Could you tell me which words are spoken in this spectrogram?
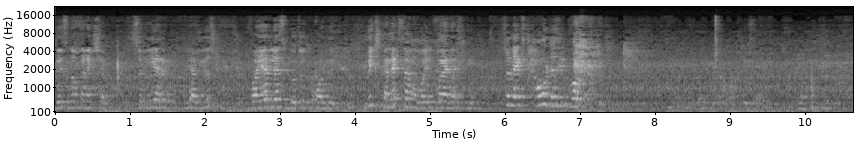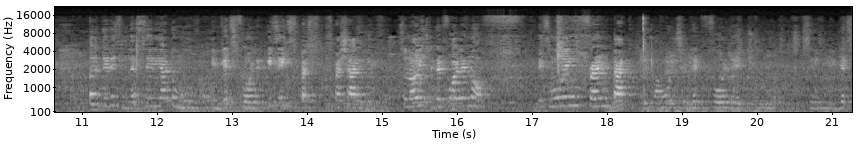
There's no connection. So here we have used wireless Bluetooth module which connects the mobile wirelessly. So next, how does it work? Less area to move. It gets folded. It's its spe- speciality. So now it should get folded now. It's moving front back. Now it should get folded. See, it gets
